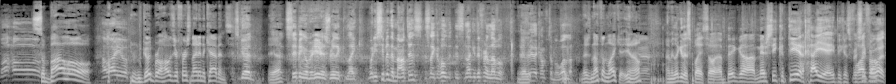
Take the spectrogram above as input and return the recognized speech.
Sabaho. Sabaho. How are you? Good, bro. How was your first night in the cabins? It's good. Yeah? Sleeping over here is really like when you sleep in the mountains. It's like a whole. It's like a different level. It's Yeah. really comfortable. Wallah. There's nothing like it, you know? Yeah. I mean, look at this place. So a big uh, merci katir chaye because Merci for found, what?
